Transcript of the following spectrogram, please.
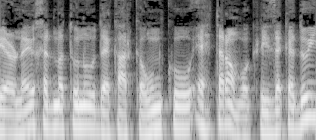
بیرنیو خدماتونو د کارکونکو احترام وکړي ځکه دوی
